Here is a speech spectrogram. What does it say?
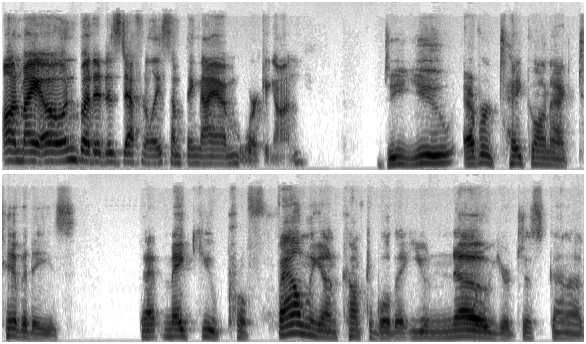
on my own, but it is definitely something that I am working on. Do you ever take on activities that make you profoundly uncomfortable that you know you're just gonna,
